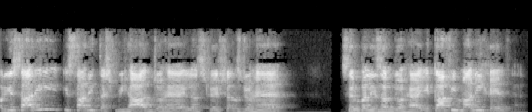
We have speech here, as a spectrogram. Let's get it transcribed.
और ये सारी की सारी तशबीहात जो हैं इलस्ट्रेशन जो हैं सिंबलिज्म जो है, ये काफ़ी मानी खेज है।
